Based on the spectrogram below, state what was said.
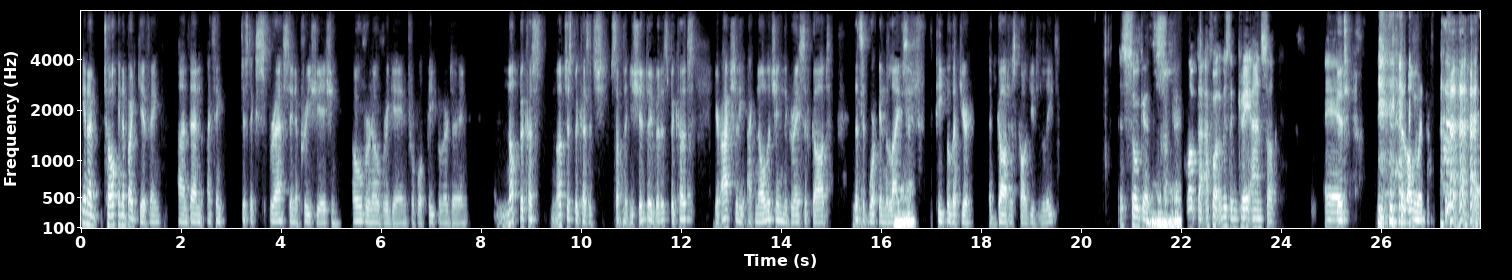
you know, talking about giving, and then I think just expressing appreciation over and over again for what people are doing. Not because, not just because it's something that you should do, but it's because you're actually acknowledging the grace of God that's at work in the lives of the people that you're that God has called you to lead. It's so good. Love that. I thought it was a great answer. Um, good. a long winded.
